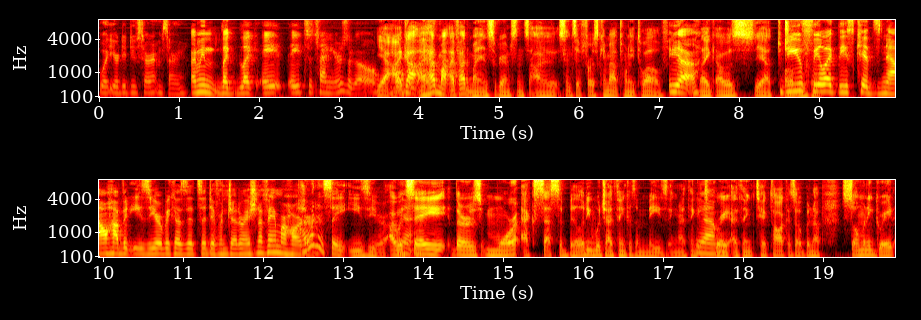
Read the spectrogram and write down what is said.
What year did you start? I'm sorry. I mean, like like eight eight to ten years ago. Yeah, I got I had my I've had my Instagram since I since it first came out 2012. Yeah. Like I was yeah. Do you feel old. like these kids now have it easier because it's a different generation of fame or harder? I wouldn't say easier. I would Yeah. say there's more accessibility, which I think is amazing. I think Yeah. it's great. I think TikTok has opened up so many great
